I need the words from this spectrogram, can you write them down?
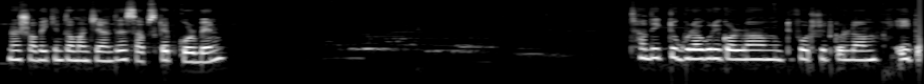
আপনারা সবাই কিন্তু আমার চ্যানেলটাতে সাবস্ক্রাইব করবেন। ছাদে একটু ঘোরাঘুরি করলাম, একটু ফটোশ্যুট করলাম, এই তো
